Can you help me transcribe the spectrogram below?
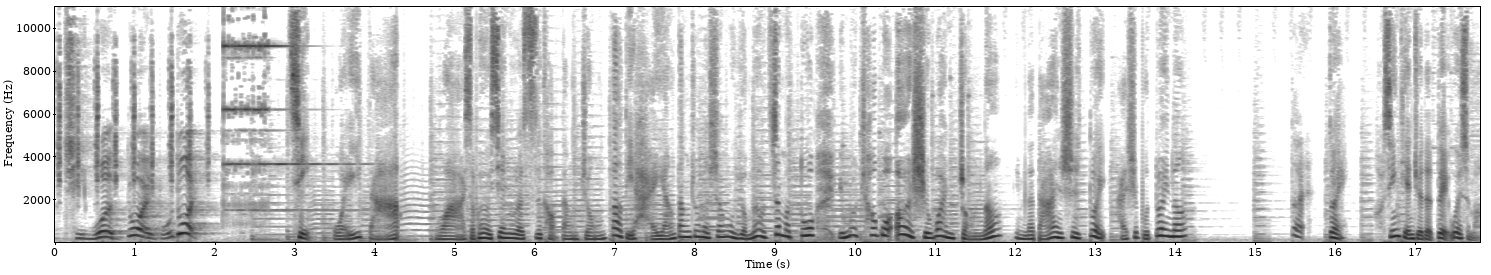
请问对不对？请回答。哇，小朋友陷入了思考当中，到底海洋当中的生物有没有这么多？有没有超过二十万种呢？你们的答案是对还是不对呢？对对，新田觉得对，为什么？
